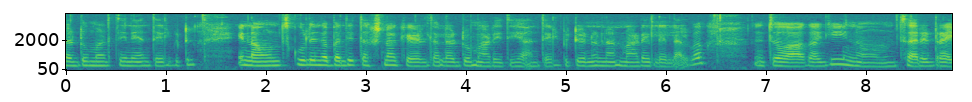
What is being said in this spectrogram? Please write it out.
ಲಡ್ಡು ಮಾಡ್ತೀನಿ ಅಂತ ಹೇಳ್ಬಿಟ್ಟು. ಇನ್ನು ಅವ್ನು ಸ್ಕೂಲಿಂದ ಬಂದಿದ ತಕ್ಷಣ ಕೇಳ್ದೆ, ಲಡ್ಡು ಮಾಡಿದೀಯಾ? ಅಂತ ಹೇಳ್ಬಿಟ್ಟು. ಇನ್ನು ನಾನು ಮಾಡಿರಲಿಲ್ಲ ಅಲ್ವಾ? ಸೊ ಹಾಗಾಗಿ ಇನ್ನು, ಸರಿ ಡ್ರೈ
